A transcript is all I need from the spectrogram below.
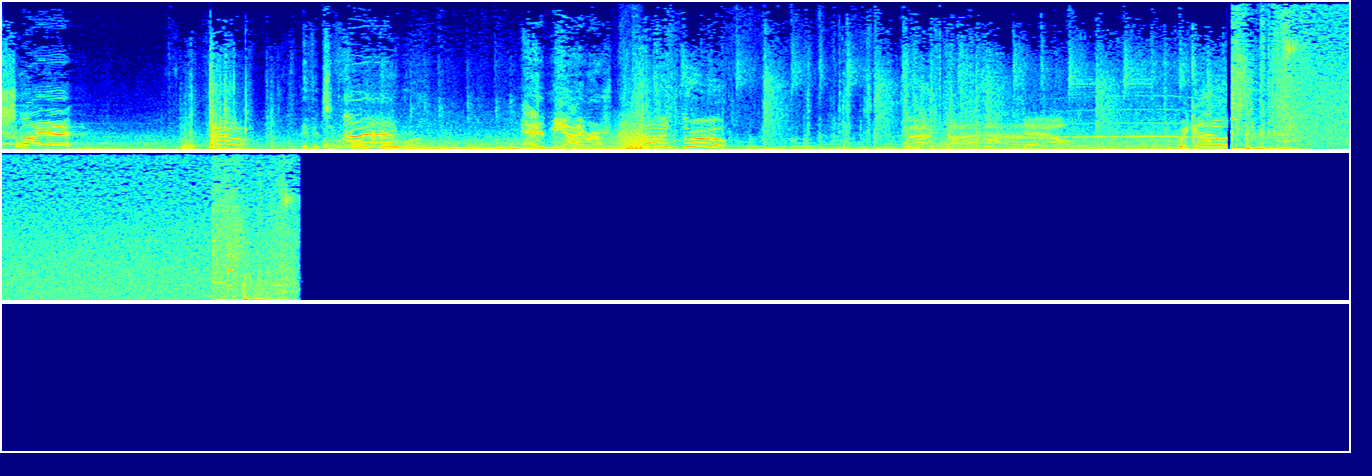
Schweine! If it's a fight they want. Help me, Irishman. Coming through! Back the fuck down! We gotta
